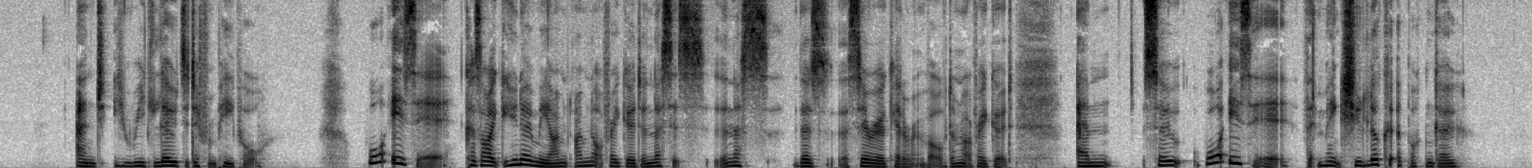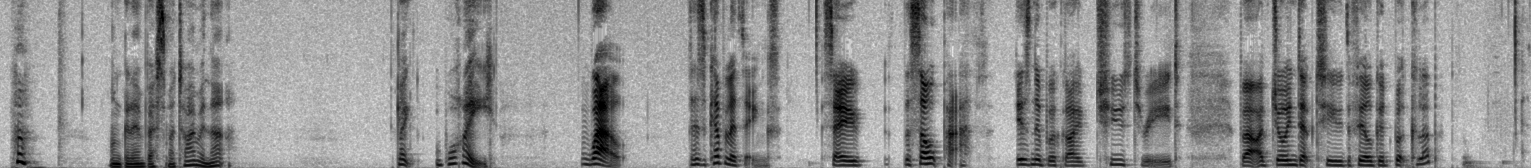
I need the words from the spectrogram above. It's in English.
And you read loads of different people. What is it? Because, like, you know me, I'm I'm not very good unless it's unless there's a serial killer involved. I'm not very good. Um, so, what is it that makes you look at a book and go, huh, I'm going to invest my time in that? Like, why? Well, there's a couple of things. So, The Salt Path isn't a book I choose to read, but I've joined up to the Feel Good Book Club.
